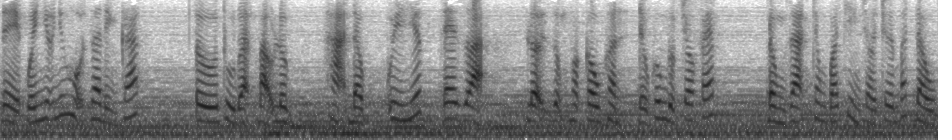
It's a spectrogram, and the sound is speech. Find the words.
để quấy nhiễu những hộ gia đình khác, từ thủ đoạn bạo lực, hạ độc, uy hiếp, đe dọa, lợi dụng hoặc cầu khẩn đều không được cho phép. Đồng dạng trong quá trình trò chơi bắt đầu,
